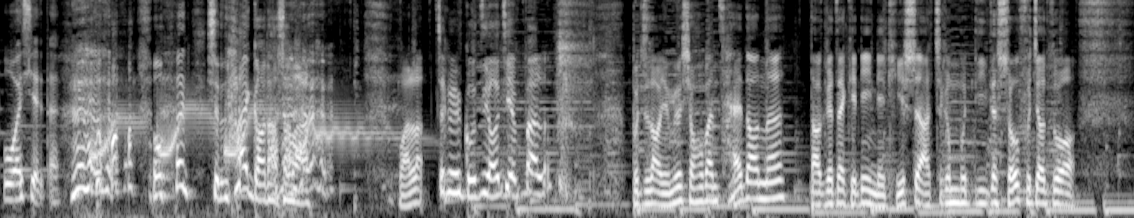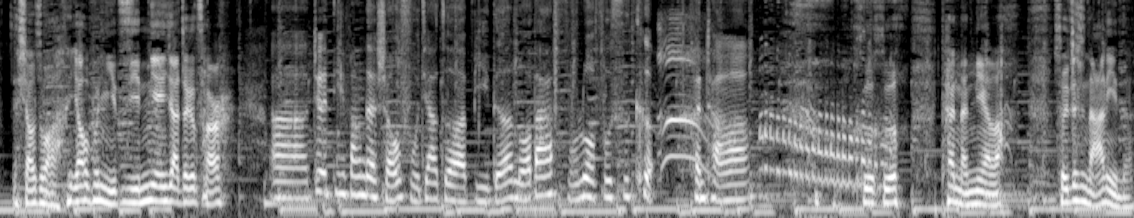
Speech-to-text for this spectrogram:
我写的，我写的太高大上了。完了，这个月工资要减半了。不知道有没有小伙伴猜到呢？刀哥再给点一点提示啊，这个目的地的首府叫做……小左，要不你自己念一下这个词儿？呃，这个地方的首府叫做彼得罗巴弗洛夫斯克，很长啊。呵呵，太难念了。所以这是哪里呢？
